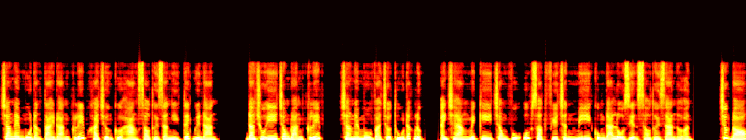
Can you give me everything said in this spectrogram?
Trang Nemo đăng tải đoạn clip khai trương cửa hàng sau thời gian nghỉ Tết Nguyên đán. Đáng chú ý trong đoạn clip, Trang Nemo và trợ thủ đắc lực, anh chàng Mickey trong vụ úp sọt phía Trần My cũng đã lộ diện sau thời gian ở ẩn. Trước đó,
